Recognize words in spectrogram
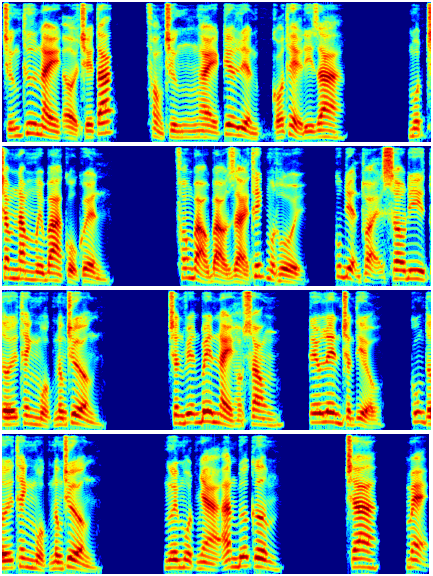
chứng thư này ở chế tác, phỏng chừng ngày kia liền có thể đi ra. 153 cổ quyền. Phong Bảo Bảo giải thích một hồi, cúp điện thoại sau đi tới thanh mục nông trường. Trần Viễn bên này học xong, kêu lên Trần Tiểu, cũng tới thanh mục nông trường. Người một nhà ăn bữa cơm. Cha, mẹ,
